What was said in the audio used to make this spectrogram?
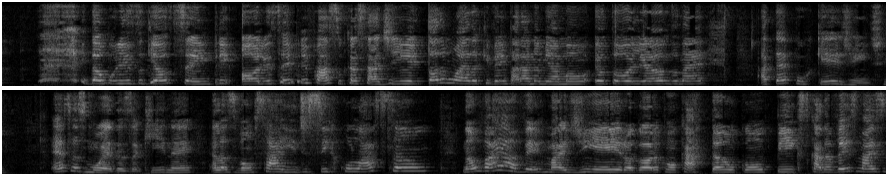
Então, por isso que eu sempre olho, sempre faço caçadinha e toda moeda que vem parar na minha mão, eu tô olhando, né? Até porque, gente, essas moedas aqui, né, elas vão sair de circulação. Não vai haver mais dinheiro agora com o cartão, com o Pix, cada vez mais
